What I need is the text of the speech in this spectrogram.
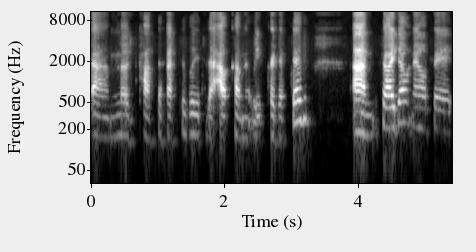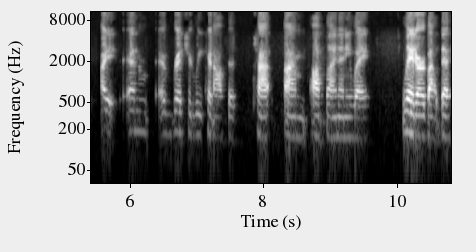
um, most cost effectively to the outcome that we've predicted. Um, so I don't know if it, I, and uh, Richard, we can also chat um, offline anyway later about this,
